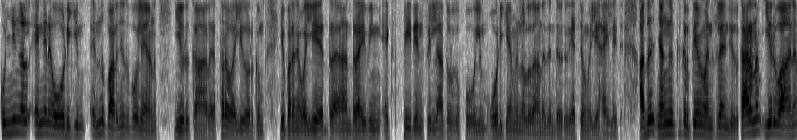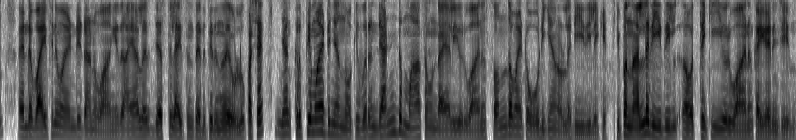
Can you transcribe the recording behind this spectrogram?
കുഞ്ഞുങ്ങൾ എങ്ങനെ ഓടിക്കും എന്ന് പറഞ്ഞതുപോലെയാണ് ഈ ഒരു കാർ എത്ര വലിയവർക്കും ഈ പറഞ്ഞ വലിയ ഡ്രൈവിംഗ് എക്സ്പീരിയൻസ് ഇല്ലാത്തവർക്ക് പോലും ഓടിക്കാമെന്നുള്ളതാണ് ഇതിന്റെ ഒരു ഏറ്റവും വലിയ ഹൈലൈറ്റ് അത് ഞങ്ങൾക്ക് കൃത്യമായി മനസ്സിലായും ചെയ്തു. കാരണം ഈ ഒരു വാഹനം എന്റെ വൈഫിന് വേണ്ടിയിട്ടാണ് വാങ്ങിയത്. അയാൾ ജസ്റ്റ് ലൈസൻസ് എടുത്തിരുന്നതേ ഉള്ളൂ. പക്ഷേ ഞാൻ കൃത്യമായിട്ട് ഞാൻ നോക്കി വെറും രണ്ട് മാസം കൊണ്ട് അയാൾ ഈ ഒരു വാഹനം സ്വന്തമായിട്ട് ഓടിക്കാനുള്ള രീതിയിലേക്ക് എത്തി. ഇപ്പം നല്ല രീതിയിൽ ഒറ്റയ്ക്ക് ഈ ഒരു വാഹനം കൈകാര്യം ചെയ്യുന്നു.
